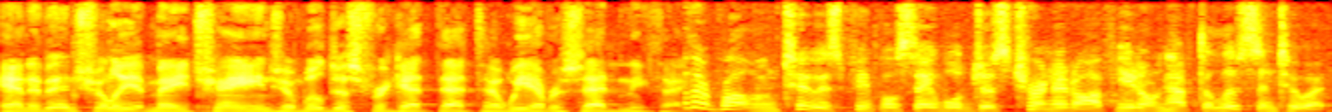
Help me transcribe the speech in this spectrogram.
and eventually it may change, and we'll just forget that uh, we ever said anything. The other problem, too, is people say, well, just turn it off. You don't have to listen to it.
